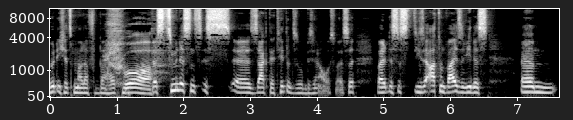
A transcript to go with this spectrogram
Würde ich jetzt mal dafür behaupten. Boah. Das zumindestens ist, äh, sagt der Titel so ein bisschen aus, weißt du? Weil das ist diese Art und Weise, wie das ähm,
